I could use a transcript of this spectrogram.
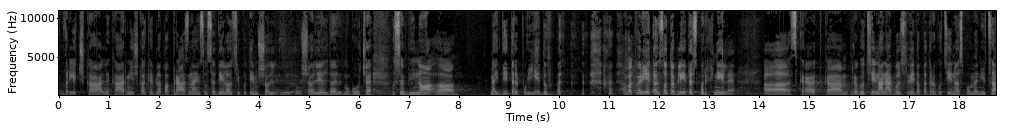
vrečka lekarniška, ki je bila pa prazna in so se delavci potem šal, šalili, da je mogoče vsebino uh, najditelj pojedu, ampak verjetno so tablete sprhnile. Uh, skratka, dragocena, najbolj seveda pa dragocena spomenica,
